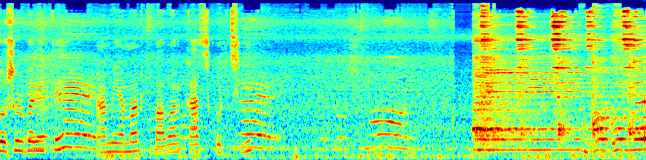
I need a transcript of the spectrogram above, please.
শ্বশুর বাড়িতে আমি আমার বাবার কাজ করছি। ভগলে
